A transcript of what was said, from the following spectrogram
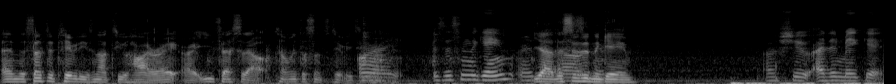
And the sensitivity is not too high, right? Alright, you test it out. Tell me if the sensitivity is. Alright. Is this in the game? Or is Yeah, this oh, is in the game. Oh shoot, I didn't make it.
